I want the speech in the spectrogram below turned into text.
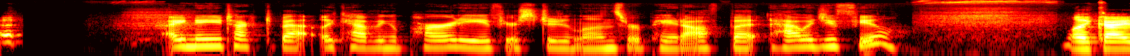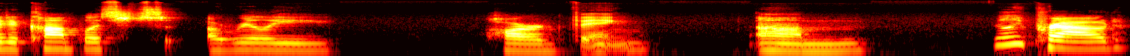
I know you talked about like having a party if your student loans were paid off, but how would you feel? Like I'd accomplished a really hard thing. Um, really proud.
